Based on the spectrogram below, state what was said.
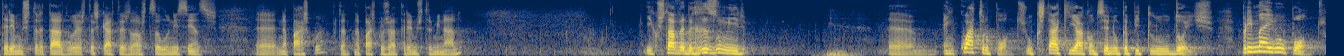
teremos tratado estas cartas aos Tessalonicenses eh, na Páscoa, portanto, na Páscoa já teremos terminado. E gostava de resumir em quatro pontos o que está aqui a acontecer no capítulo 2. Primeiro ponto,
